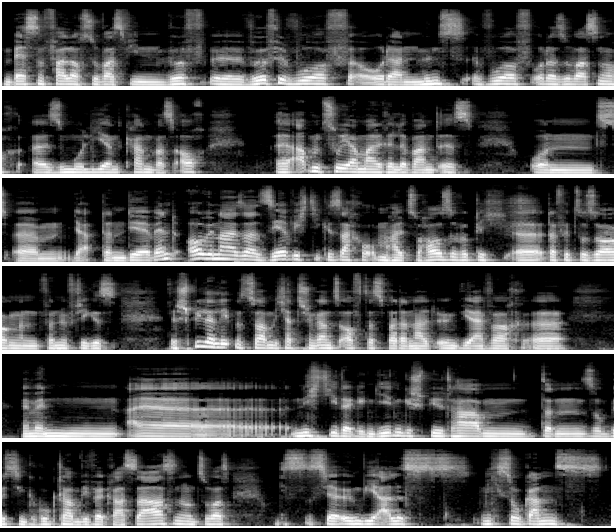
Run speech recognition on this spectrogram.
im besten Fall auch sowas wie ein Würf äh, Würfelwurf oder ein Münzwurf oder sowas noch äh, simulieren kann, was auch äh, ab und zu ja mal relevant ist. Und ähm, ja, dann der Event Organizer, sehr wichtige Sache, um halt zu Hause wirklich äh, dafür zu sorgen, ein vernünftiges äh, Spielerlebnis zu haben. Ich hatte schon ganz oft, das war dann halt irgendwie einfach, äh, wenn wir äh, nicht jeder gegen jeden gespielt haben, dann so ein bisschen geguckt haben, wie wir gerade saßen und sowas. Und das ist ja irgendwie alles nicht so ganz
